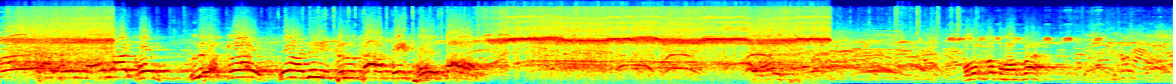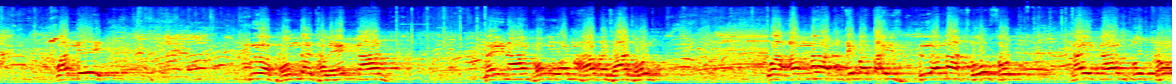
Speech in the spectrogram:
ประชาชนหลายล้านคน เลือกแล้วว่านี่คือข้างที่ถูกต้องผมก็บอกว่า วันนี้ มื่อผมได้แถลงการในนามของมวลมหาประชาชน ว่าอำนาจอธิปไตยคืออำนาจสูงสุดในการปกครอง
